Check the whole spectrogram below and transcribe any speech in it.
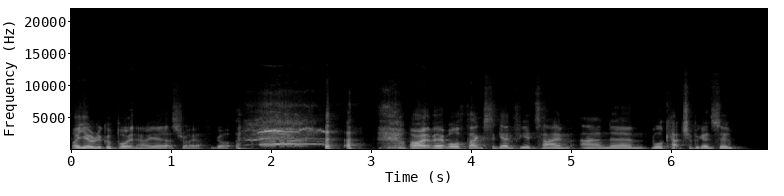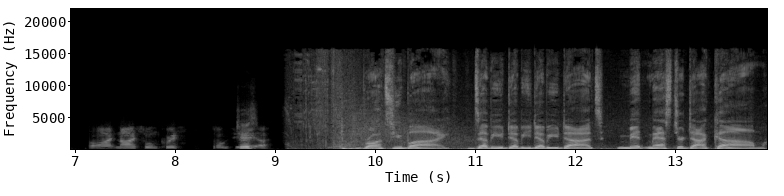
oh, you're a good boy now. Yeah, that's right. I forgot. All right, mate. Well, thanks again for your time, and um, we'll catch up again soon. All right, nice one, Chris. Talk to you Cheers. later. Brought to you by www.mittmaster.com.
